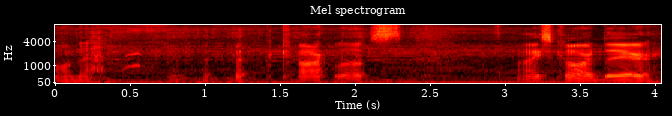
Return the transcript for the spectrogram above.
on that. Carlos. Nice card there.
